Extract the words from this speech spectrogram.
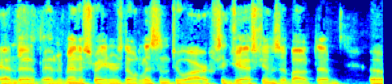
and uh, and administrators don't listen to our suggestions about um, Uh,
